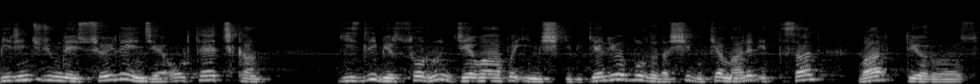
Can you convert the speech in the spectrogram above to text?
birinci cümleyi söyleyince ortaya çıkan gizli bir sorunun cevabı imiş gibi geliyor. Burada da şibu kemalin ittisal var diyoruz.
